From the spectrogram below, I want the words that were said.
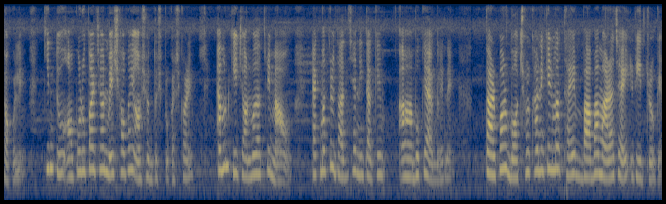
সকলে। কিন্তু অপরূপার জন্মে সবাই অসন্তোষ প্রকাশ করে। এমনকি জন্মদাত্রী মাও। একমাত্র দাদি জানি তাকে বুকে আগলে নেয়। তারপর বছর খানেকের মাথায় বাবা মারা যায় হৃদরোগে।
